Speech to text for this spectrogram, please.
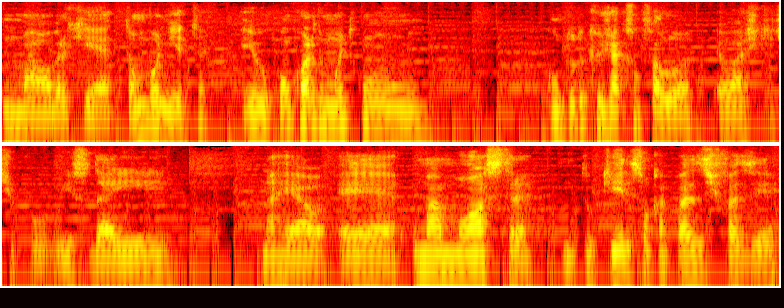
uma obra que é tão bonita. Eu concordo muito com, com tudo que o Jackson falou. Eu acho que, tipo, isso daí na real, é uma amostra do que eles são capazes de fazer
